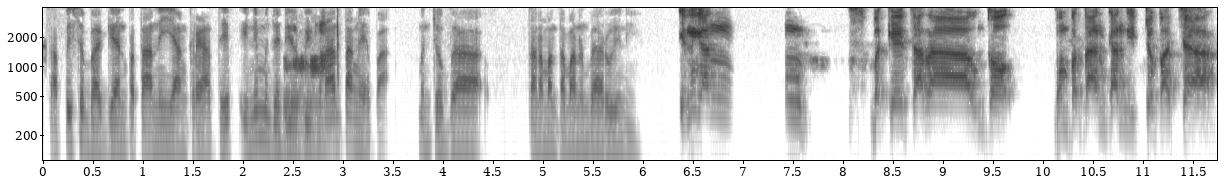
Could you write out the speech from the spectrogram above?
Tapi sebagian petani yang kreatif ini menjadi hmm. lebih menantang ya Pak mencoba tanaman-tanaman baru ini. Ini kan sebagai cara untuk mempertahankan hidup aja.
